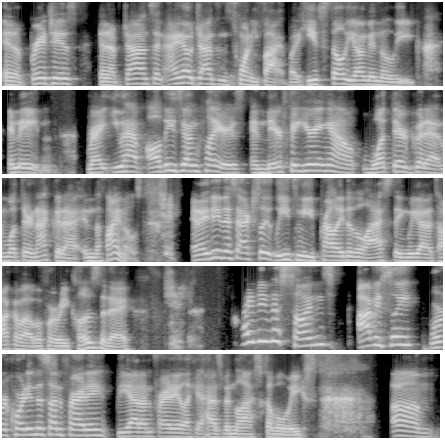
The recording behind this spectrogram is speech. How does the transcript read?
and of Bridges and of Johnson. I know Johnson's 25, but he's still young in the league. And Ayton, right? You have all these young players and they're figuring out what they're good at and what they're not good at in the finals. And I think this actually leads me probably to the last thing we got to talk about before we close today. I think the Suns, obviously, we're recording this on Friday, be out on Friday like it has been the last couple weeks. Um,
